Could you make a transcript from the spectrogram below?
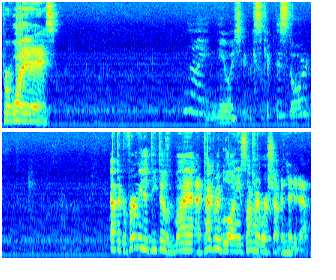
for what it is. I knew I should skip this store. After confirming the details with Maya, I packed my belongings, locked my workshop, and headed out.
